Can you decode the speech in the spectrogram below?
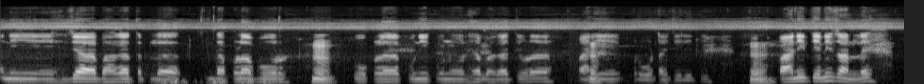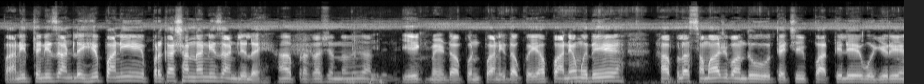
आणि ज्या भागात आपलं दपळापूर हं, कोकळा कुणी कुणूर ह्या भागात तेवढं पाणी पुरवठा केली ती. पाणी त्यांनीच आणलंय. पाणी त्यांनी जाणलं हे पाणी प्रकाश अण्णांनी जाणलेलं आहे. हा अण्णांनीच आणलेले एक मिनिट आपण पाणी दाखवू या पाण्यामध्ये हा आपला समाज बांधव त्याची पातेले वगैरे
